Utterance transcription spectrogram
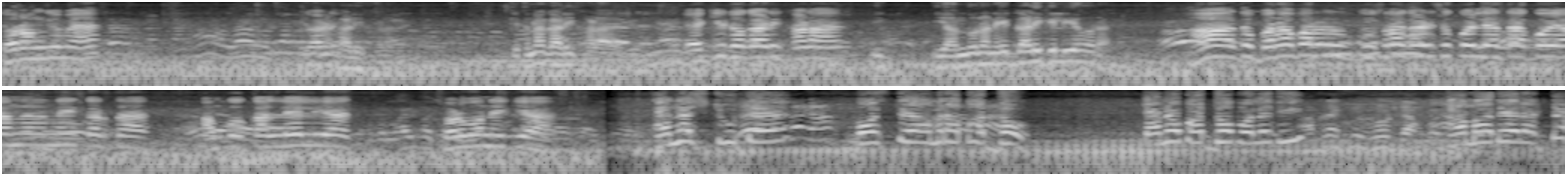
चौरंगी में है। गाड़ी गाड़ी खड़ा है? कितना गाड़ी खड़ा है एक ही दो गाड़ी खड़ा है। ये आंदोलन एक गाड़ी के लिए हो रहा है? हाँ तो बराबर दूसरा गाड़ी से कोई लेता कोई आंदोलन नहीं करता। हमको कल ले लिया छोड़वो नहीं किया। एन एच टू ते पहुँचते अमराबाद दो। কেন বাধ্য বলে দিই? আমাদের একটা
